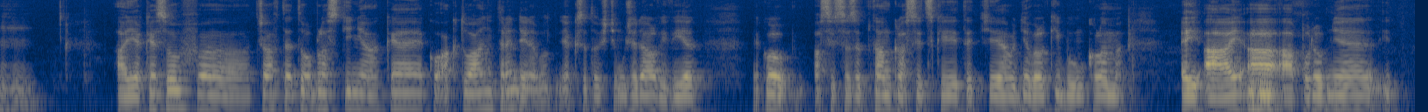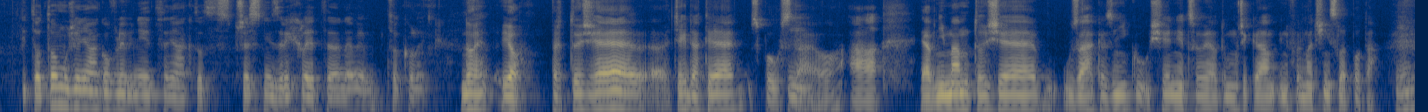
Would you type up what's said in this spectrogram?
Mm-hmm. A jaké jsou v, třeba v této oblasti nějaké jako aktuální trendy, nebo jak se to ještě může dál vyvíjet? Jako asi se zeptám klasicky, teď je hodně velký boom kolem AI a, mm-hmm. a podobně. I, I toto může nějak ovlivnit, nějak to zpřesnit, zrychlit, nevím, cokoliv. No jo, protože těch dat je spousta. Hmm. Jo? A já vnímám to, že u zákazníků už je něco, já tomu říkám, informační slepota. Hmm.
